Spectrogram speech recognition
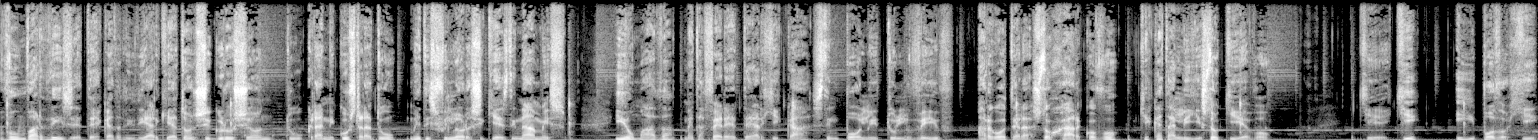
βομβαρδίζεται κατά τη διάρκεια των συγκρούσεων του Ουκρανικού στρατού με τις φιλορωσικές δυνάμεις. Η ομάδα μεταφέρεται αρχικά στην πόλη του Λβίβ, αργότερα στο Χάρκοβο και καταλήγει στο Κίεβο και εκεί η υποδοχή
